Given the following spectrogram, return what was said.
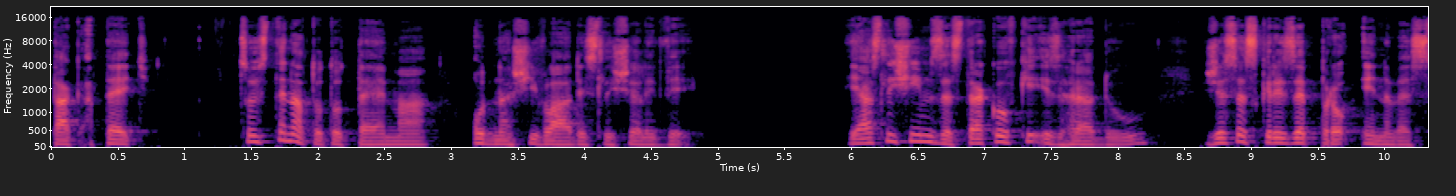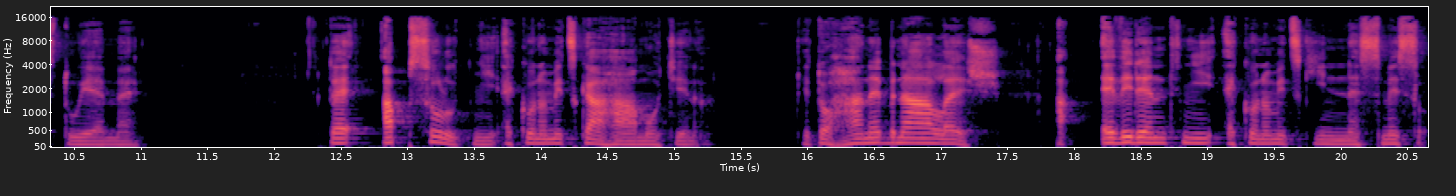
Tak a teď, co jste na toto téma od naší vlády slyšeli vy? Já slyším ze Strakovky i z Hradu, že se z krize proinvestujeme. To je absolutní ekonomická hámotina. Je to hanebná lež evidentní ekonomický nesmysl.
